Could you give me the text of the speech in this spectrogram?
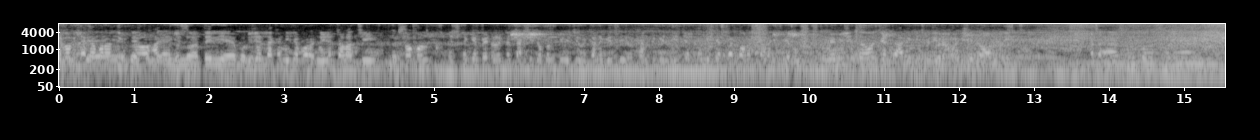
এভাবে লেখাপড়ার দিক দিয়েও আগে নিজের লেখা নিজে পড়া নিজে চালাচ্ছি। তখন এর থেকে বেটার একটা চাকরি যখন পেয়েছি ওইখানে গেছি ওইখান থেকে নিজের তো নিজেরটা খরচ চালাচ্ছি এবং ফ্যামিলিতেও যেটা আমি কিছু দিতে পারি সেটাও আমি দিয়েছি। আচ্ছা শুরু করার সময়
